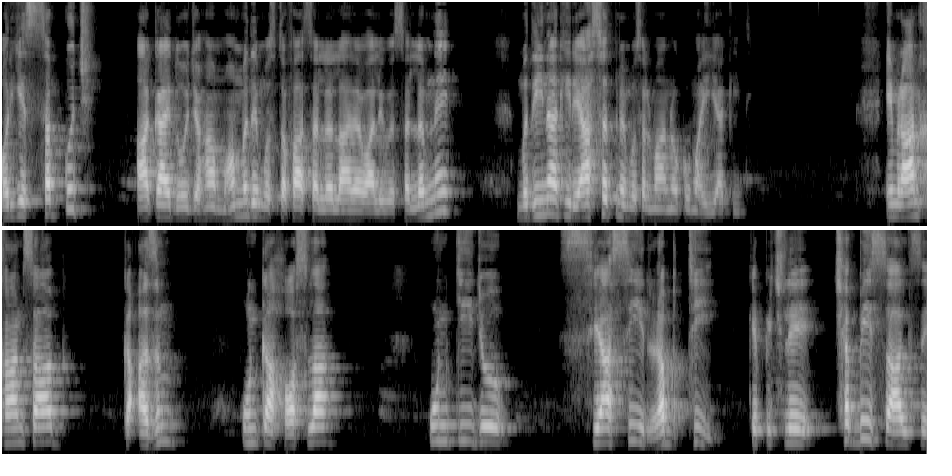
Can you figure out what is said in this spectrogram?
और ये सब कुछ आकाए दो जहाँ मोहम्मद मुस्तफ़ा सल्लल्लाहु अलैहि वसल्लम ने मदीना की रियासत में मुसलमानों को मुहैया की थी। इमरान खान साहब का अज़म, उनका हौसला, उनकी जो सियासी रब थी कि पिछले 26 साल से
